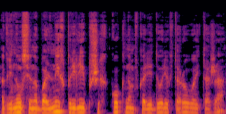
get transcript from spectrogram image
оглянулся на больных, прилипших к окнам в коридоре второго этажа,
